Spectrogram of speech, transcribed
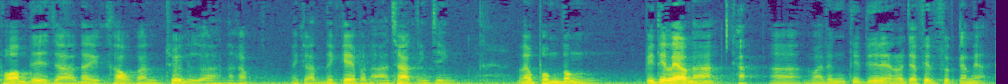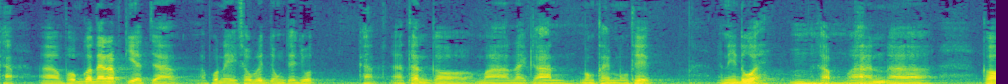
พร้อมที่จะได้เข้ากันช่วยเหลือนะครับ ในการได้แก้ปัญหาชาติจริง ๆ แล้วผมต้อง ปีที่แล้วนะครับอ่าหมายถึงที่ที่เนี่ยเราจะสิ้นสุดกันเนี่ยครับอ่าผมก็ได้รับเกียรติจากพลเอกชวลิตยงใจยุทธครับอ่าท่านก็มารายการมองไทยมองเทศ อันนี้ด้วยนะครับเพราะฉะนั้นอ่าก็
